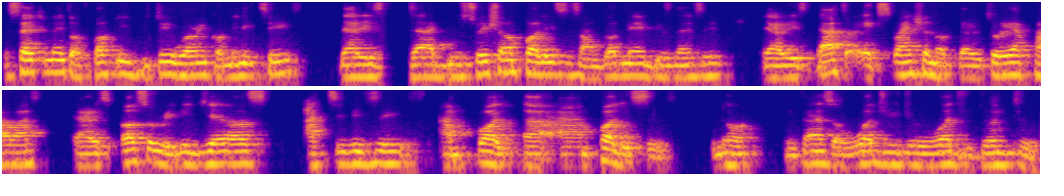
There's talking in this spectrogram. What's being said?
The settlement of conflict between warring communities. There is the administration policies and government businesses. There is that expansion of territorial powers. There is also religious activities and, pol uh, and policies, you know, in terms of what you do, what you don't do.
